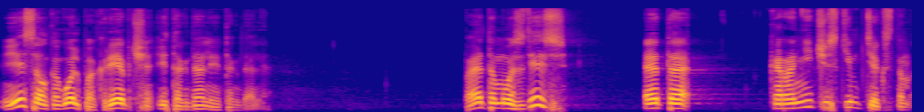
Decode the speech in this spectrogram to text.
Есть алкоголь покрепче и так далее, и так далее. Поэтому здесь это кораническим текстом.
